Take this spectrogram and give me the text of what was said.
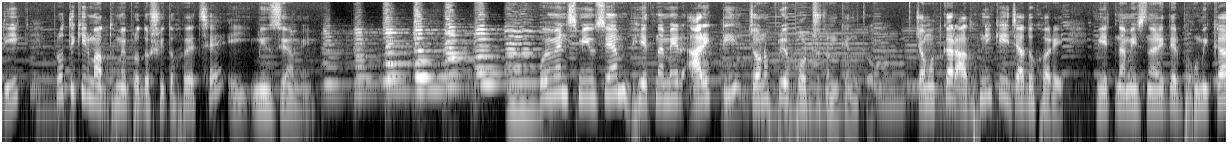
দিক প্রতীকীর মাধ্যমে প্রদর্শিত হয়েছে এই মিউজিয়ামে। উইমেন্স মিউজিয়াম ভিয়েতনামের আরেকটি জনপ্রিয় পর্যটন কেন্দ্র। চমৎকার আধুনিক এই জাদুঘরে ভিয়েতনামিজ নারীদের ভূমিকা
